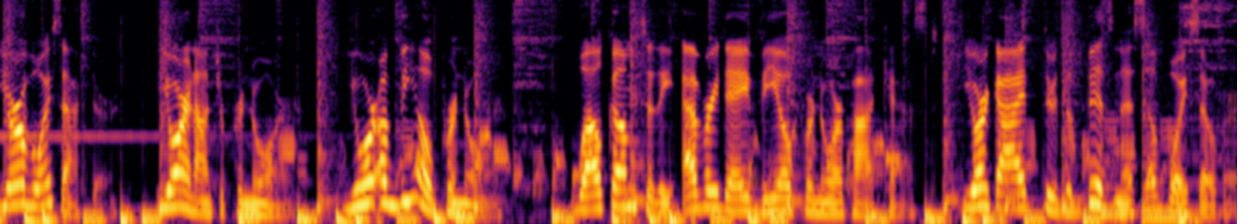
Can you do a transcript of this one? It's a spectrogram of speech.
You're a voice actor. You're an entrepreneur. You're a VOpreneur. Welcome to the Everyday VOpreneur podcast, your guide through the business of voiceover.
